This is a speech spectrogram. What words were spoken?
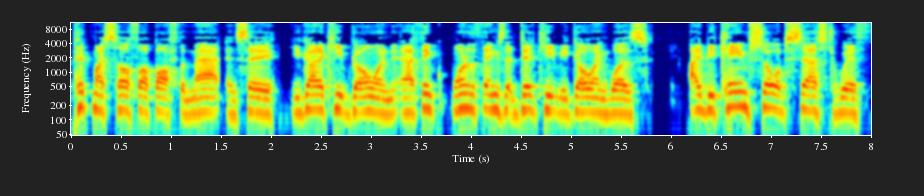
pick myself up off the mat and say, you got to keep going. And I think one of the things that did keep me going was I became so obsessed with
